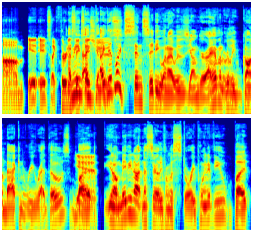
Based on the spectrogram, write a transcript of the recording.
um it, it's like I 36 mean, I, issues I did like Sin City when I was younger. I haven't really gone back and reread those, Yeah. but you know, maybe not necessarily from a story point of view, but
